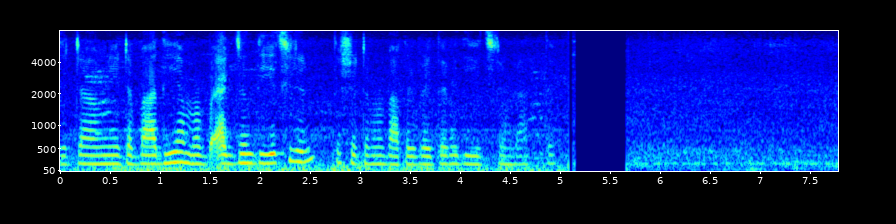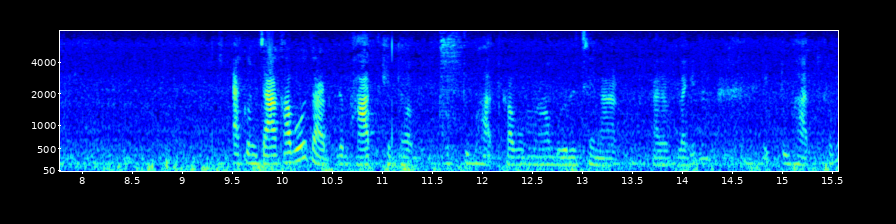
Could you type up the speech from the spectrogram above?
যেটা আমি এটা বাঁধিয়ে আমার একজন দিয়েছিলেন তো সেটা আমার বাপের বাড়িতে আমি দিয়েছিলাম রাখতে এখন চা খাব তারপরে ভাত খেতে হবে। একটু ভাত খাব মা বলেছে না খারাপ লাগে না একটু ভাত খাব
